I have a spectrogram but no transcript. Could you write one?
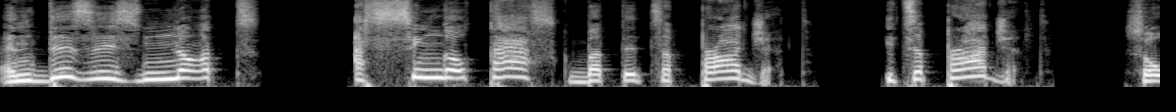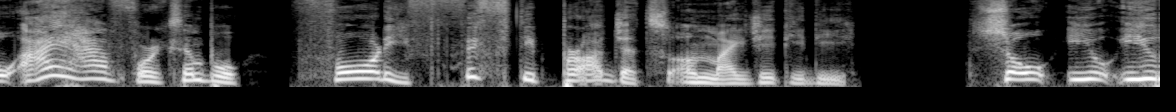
And this is not a single task, but it's a project. It's a project. So I have, for example, 40, 50 projects on my GTD. So you, you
